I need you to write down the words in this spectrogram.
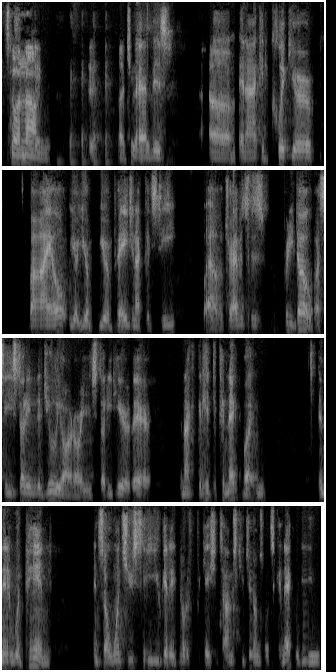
What's going on? uh, Travis, um, and I could click your bio, your your your page, and I could see, well, Travis is pretty dope. I see he studied at Juilliard or he studied here or there, and I could hit the connect button, and then it would pin. And so once you see, you get a notification, Thomas Q. Jones wants to connect with you,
